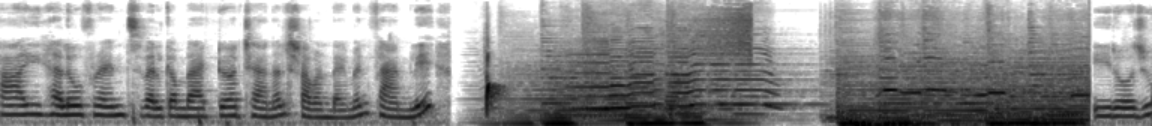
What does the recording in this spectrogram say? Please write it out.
Hi hello friends welcome back to our channel Shravan diamond family ఈరోజు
